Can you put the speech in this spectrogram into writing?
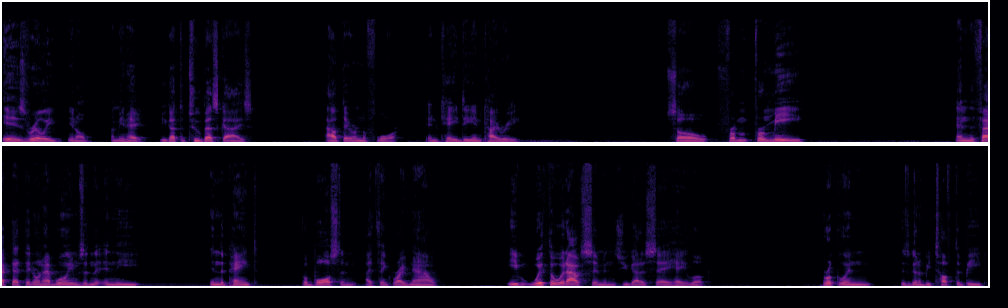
is really, you know, I mean, hey, you got the two best guys out there on the floor in KD and Kyrie. So from for me, and the fact that they don't have Williams in the in the in the paint for Boston, I think right now, even with or without Simmons, you got to say, hey, look, Brooklyn is going to be tough to beat,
